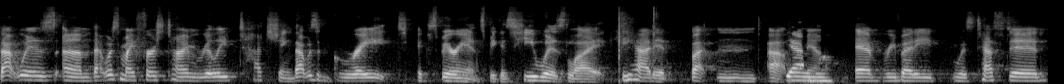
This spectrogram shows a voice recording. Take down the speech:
That was um, that was my first time really touching. That was a great experience because he was like he had it buttoned up. Yeah. man. Everybody was tested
